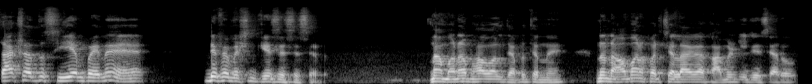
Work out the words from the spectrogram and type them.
సాక్షాత్తు సీఎం పైనే డిఫమేషన్ కేసు వేసేసాడు నా మనోభావాలు దెబ్బతిన్నాయి. నన్ను అవమానపరిచేలాగా కామెంట్లు చేశారు.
